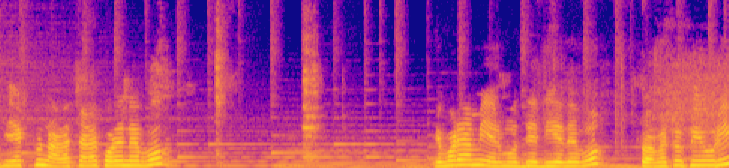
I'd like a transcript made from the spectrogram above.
দিয়ে একটু নাড়াচাড়া করে নেব। এবারে আমি এর মধ্যে দিয়ে দেব টমেটো পিউরি।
